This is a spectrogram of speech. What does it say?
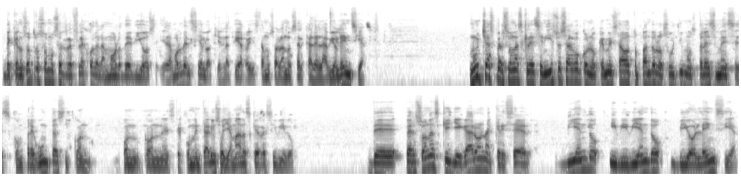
de que nosotros somos el reflejo del amor de Dios y el amor del cielo aquí en la tierra y estamos hablando acerca de la violencia. Muchas personas crecen y esto es algo con lo que me he estado topando los últimos tres meses, con preguntas y con, con, este, comentarios o llamadas que he recibido, de personas que llegaron a crecer viendo y viviendo violencia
